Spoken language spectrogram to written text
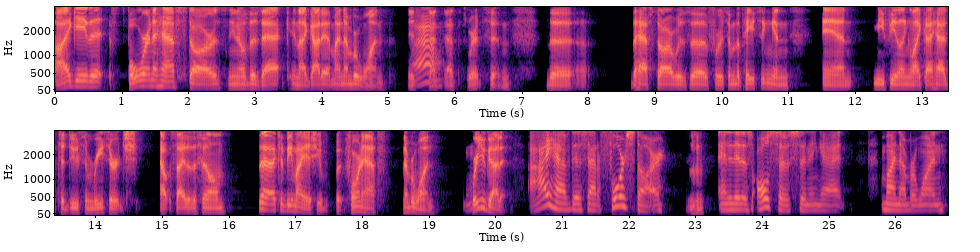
I gave it four and a half stars. You know, the Zach, and I got it at my number one. It, Wow. that, that's where it's sitting. The uh, the half star was uh, for some of the pacing and and me feeling like I had to do some research outside of the film. That could be my issue, but four and a half, number one. Where you got it? I have this at a four star, Mhm. and it is also sitting at my number one.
